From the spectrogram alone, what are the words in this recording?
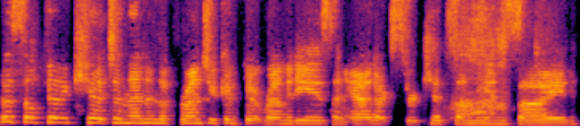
This will fit a kit, and then in the front you can fit remedies and add extra kits on the inside.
